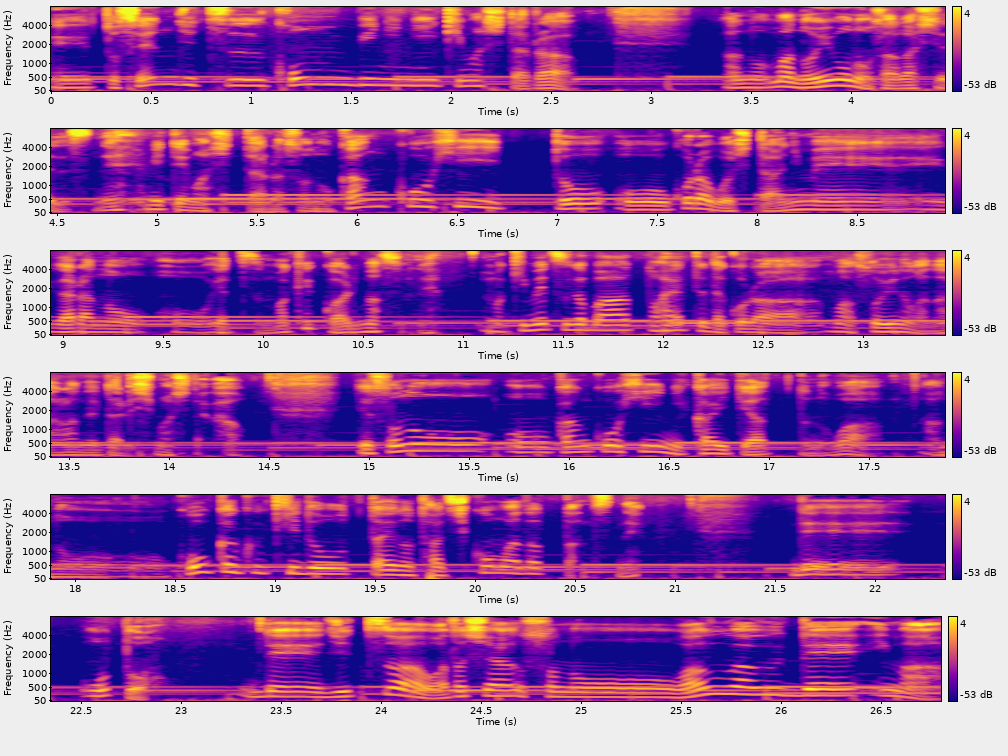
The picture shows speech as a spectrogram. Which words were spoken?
えっ、と先日コンビニに行きましたらあの、まあ、飲み物を探してですね見てましたらその缶コーヒーとコラボしたアニメ柄のやつ、まあ、結構ありますよね、まあ、鬼滅がバーッと流行ってた頃は、まあ、そういうのが並んでたりしましたがでその缶コーヒーに書いてあったのはあの広角機動隊の立ちコマだったんですね。でおとで実は私はそのワウワウで今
